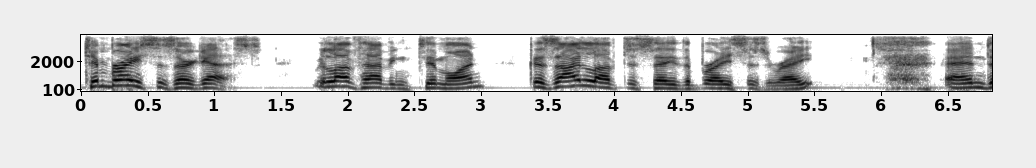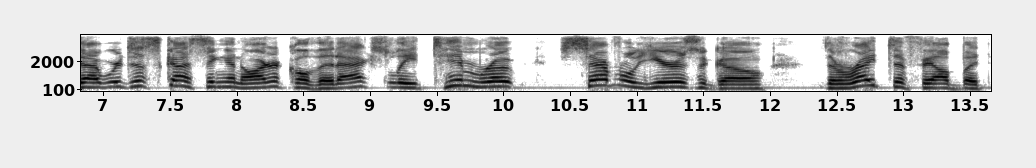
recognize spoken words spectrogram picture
Tim Bryce is our guest. We love having Tim on because I love to say the Bryce is right. And uh, we're discussing an article that actually Tim wrote several years ago, the right to fail, but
